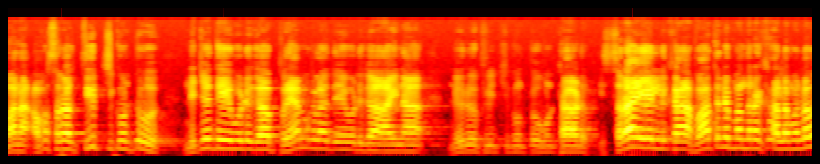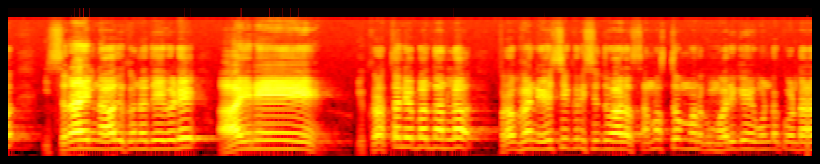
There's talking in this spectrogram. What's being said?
మన అవసరాలు తీర్చుకుంటూ నిజదేవుడిగా ప్రేమగల దేవుడిగా ఆయన నిరూపించుకుంటూ ఉంటాడు. ఇస్రాయేల్ కా పాత నిబంధన కాలంలో ఇస్రాయేల్ని ఆదుకున్న దేవుడే ఆయనే. ఈ క్రొత్త నిబంధనలో ప్రభుని యేసుక్రీస్తు ద్వారా సమస్తం మనకు మరుగే ఉండకుండా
